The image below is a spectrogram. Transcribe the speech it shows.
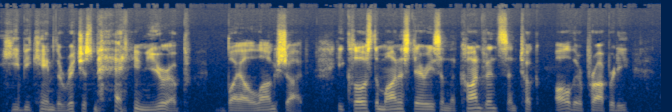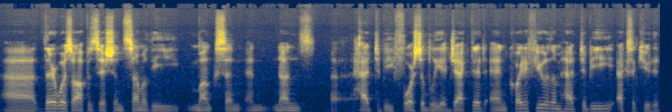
he became the richest man in Europe by a long shot. He closed the monasteries and the convents and took all their property. Uh, there was opposition. Some of the monks and, and nuns uh, had to be forcibly ejected, and quite a few of them had to be executed.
